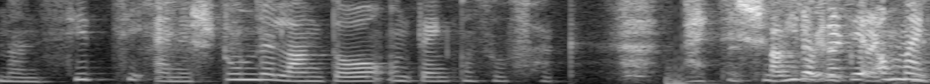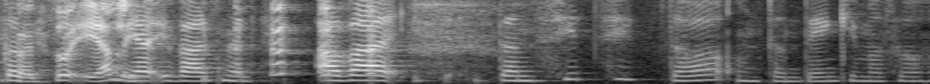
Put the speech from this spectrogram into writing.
Und dann sitze ich eine Stunde lang da und denke mir so, fuck, jetzt ist schon Hast wieder wieder passiert. Oh mein Gott. halt so ehrlich. Ja, ich weiß nicht. Aber dann sitze ich da und dann denke ich mir so,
